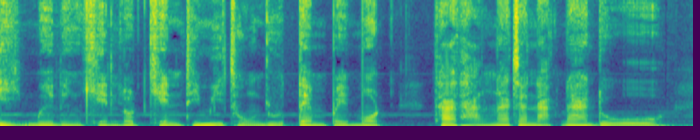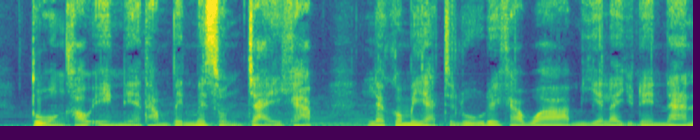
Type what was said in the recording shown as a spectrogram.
อีกมือหนึ่งเข็นรถเข็นที่มีถุงอยู่เต็มไปหมด ท่าทางน่าจะหนักหน่าดู ตัวของเขาเองเนี่ยทำเป็นไม่สนใจครับ แล้วก็ไม่อยากจะรู้ด้วยครับว่ามีอะไรอยู่ในนั้น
